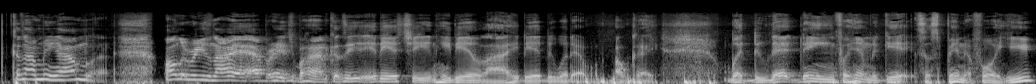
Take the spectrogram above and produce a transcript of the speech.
Because I mean, I'm only reason I had apprehension behind it because it is cheating. He did lie. He did do whatever. Okay, but do that dean for him to get suspended for a year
